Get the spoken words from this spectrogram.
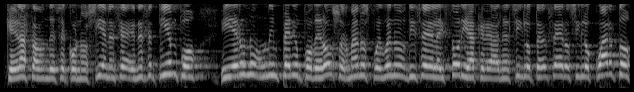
que era hasta donde se conocía en ese, en ese tiempo. Y era un, un, imperio poderoso, hermanos. Pues bueno, dice la historia que en el siglo III, siglo IV,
